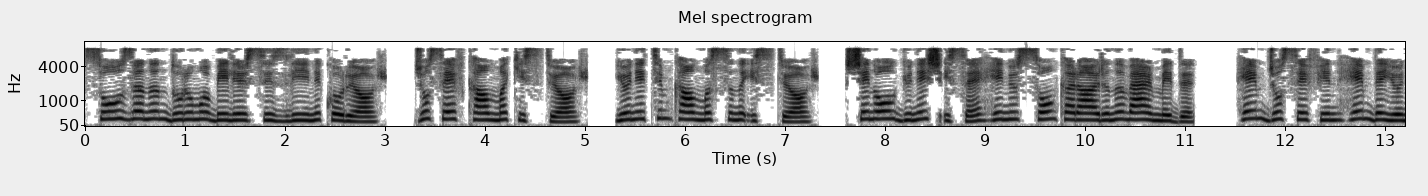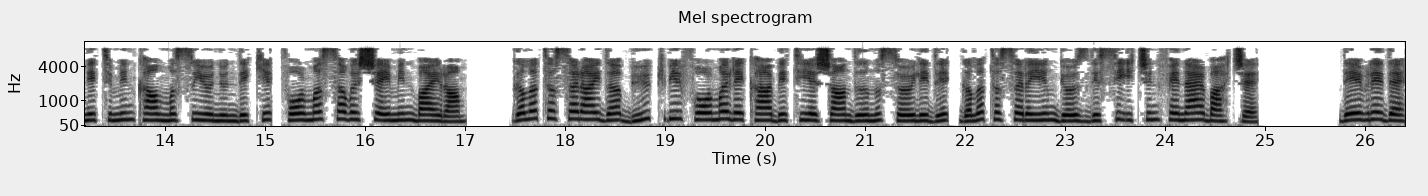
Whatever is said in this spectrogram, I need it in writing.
Souza'nın durumu belirsizliğini koruyor. Josef kalmak istiyor. Yönetim kalmasını istiyor. Şenol Güneş ise henüz son kararını vermedi. Hem Josef'in hem de yönetimin kalması yönündeki forma savaşı Emin Bayram. Galatasaray'da büyük bir forma rekabeti yaşandığını söyledi. Galatasaray'ın gözdesi için Fenerbahçe. Devrede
